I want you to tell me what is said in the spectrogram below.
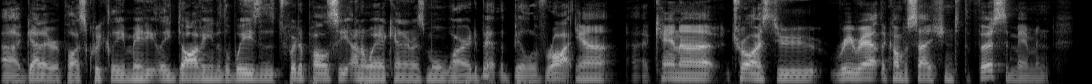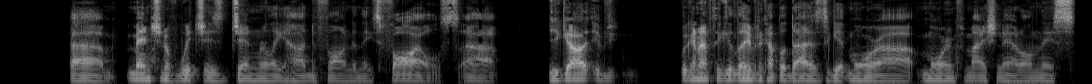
Uh, replies quickly, immediately diving into the weeds of the Twitter policy, unaware Khanna is more worried about the Bill of Rights. Yeah, uh, Khanna tries to reroute the conversation to the First Amendment, uh, mention of which is generally hard to find in these files. Uh, you got if we're gonna have to get, leave it a couple of days to get more uh, more information out on this,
